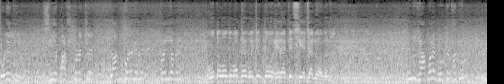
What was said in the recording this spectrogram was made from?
গড়ে দিল। সিএ পাস করেছে, লাগু করে দেবে হয়ে যাবে। মমতা বন্দ্যোপাধ্যায় বলছেন তো, এ রাজ্যে সিএ চালু হবে না। উনি যা বলে বলতে থাকুন উনি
